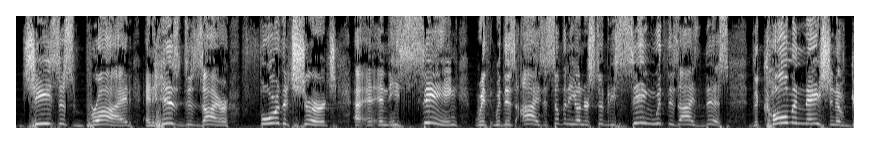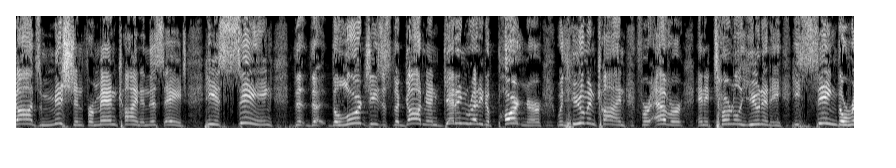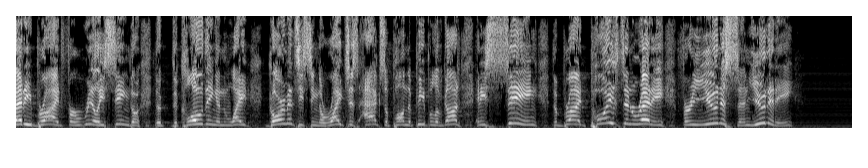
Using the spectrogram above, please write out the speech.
Jesus' bride and his desire for the church, uh, and, he's seeing with, with his eyes, it's something he understood, but he's seeing with his eyes this the culmination of God's mission for mankind in this age. He is seeing the, the, the Lord Jesus, the God man, getting ready to partner with humankind forever in eternal unity. He's seeing the ready bride for real. He's seeing the, the, the clothing and white garments. He's seeing the righteous acts upon the people of God. And he's seeing the bride poised and ready for unison, unity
